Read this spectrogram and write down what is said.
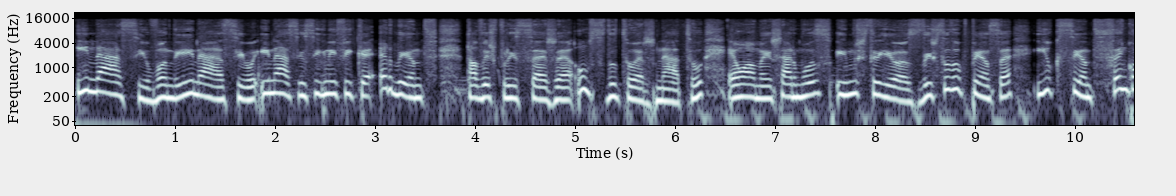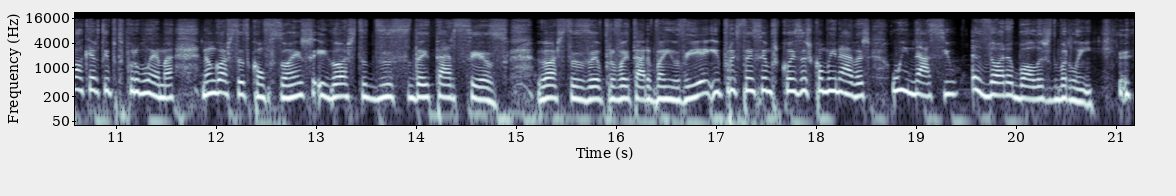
Inácio, bom dia Inácio. Inácio significa ardente, talvez por isso seja um sedutor nato. É um homem charmoso e misterioso. Diz tudo o que pensa e o que sente, sem qualquer tipo de problema. Não gosta de confusões e gosta de se deitar cedo. Gosta de aproveitar bem o dia e por isso tem sempre coisas combinadas. O Inácio adora bolas de Berlim.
